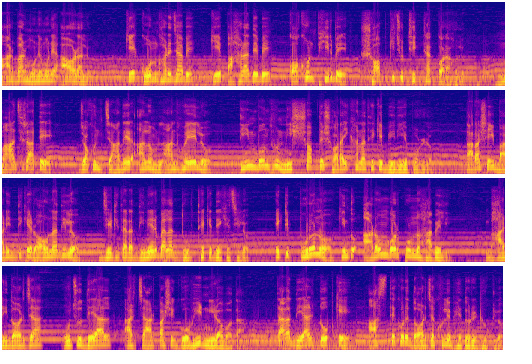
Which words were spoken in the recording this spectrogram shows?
বারবার মনে মনে আওড়ালো, কে কোন ঘরে যাবে, কে পাহারা দেবে, কখন ফিরবে সব কিছু ঠিকঠাক করা হলো। মাঝ রাতে যখন চাঁদের আলো ম্লান হয়ে এলো, তিন বন্ধু নিঃশব্দে সরাইখানা থেকে বেরিয়ে পড়ল। তারা সেই বাড়ির দিকে রওনা দিল, যেটি তারা দিনের বেলা দূর থেকে দেখেছিল। একটি পুরনো কিন্তু আড়ম্বরপূর্ণ হাবেলি। ভারী দরজা, উঁচু দেয়াল আর চারপাশে গভীর নীরবতা। তারা দেয়াল টোপকে আস্তে করে দরজা খুলে ভেতরে ঢুকল।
